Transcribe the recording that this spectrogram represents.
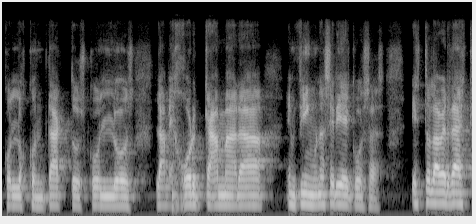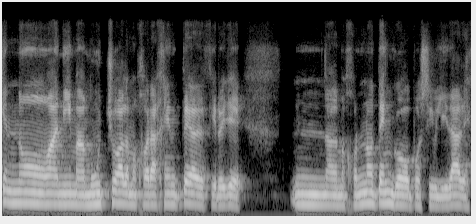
con los contactos, con los, la mejor cámara, en fin, una serie de cosas. Esto la verdad es que no anima mucho a lo mejor a gente a decir, oye, mm, a lo mejor no tengo posibilidades.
